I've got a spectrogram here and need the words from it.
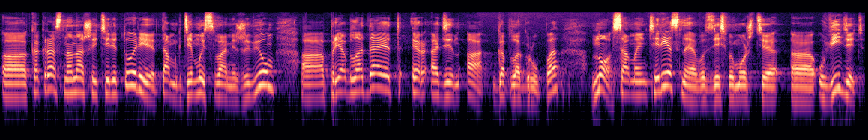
э, как раз на нашей территории, там, где мы с вами живем, э, преобладает R1A гаплогруппа. Но самое интересное, вот здесь вы можете э, увидеть,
